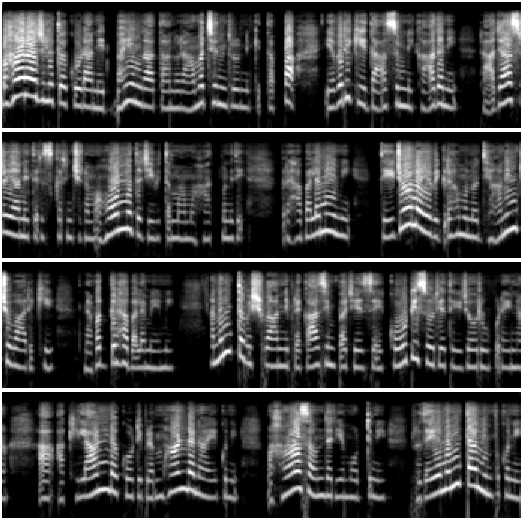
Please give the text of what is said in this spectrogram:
మహారాజులతో కూడా నిర్భయంగా తాను రామచంద్రునికి తప్ప ఎవరికి దాసుణ్ణి కాదని రాజాశ్రయాన్ని తిరస్కరించిన మహోన్నత జీవితం ఆ మహాత్మునిది. గ్రహబలమేమి? తేజోమయ విగ్రహమును ధ్యానించు వారికి నవగ్రహ బలమేమి? అనంత విశ్వాన్ని ప్రకాశింపచేసే కోటి సూర్య తేజోరూపుడైన ఆ అఖిలాండ కోటి బ్రహ్మాండ నాయకుని మహాసౌందర్యమూర్తిని హృదయమంతా నింపుకుని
